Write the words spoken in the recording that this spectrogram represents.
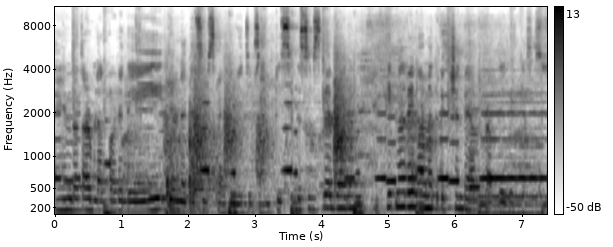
And that's our vlog for today. If you're not yet subscribed to YouTube channel, please hit the subscribe button. Hit na rin ang notification bell for updated cases.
